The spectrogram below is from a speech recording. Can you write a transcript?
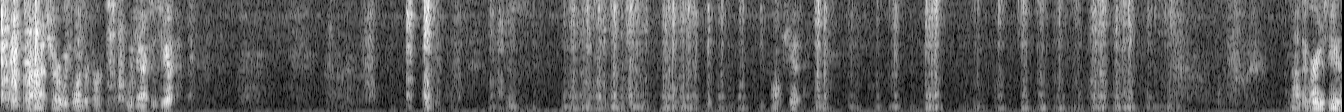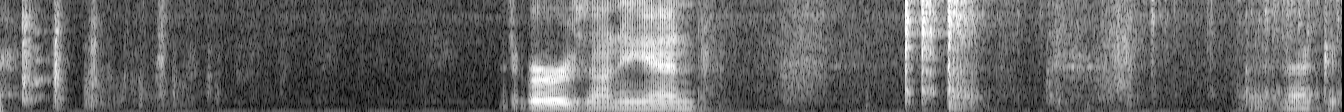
I'm not sure which one's we have to get. Oh shit. Not great either. There's burrs on the end. That could,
